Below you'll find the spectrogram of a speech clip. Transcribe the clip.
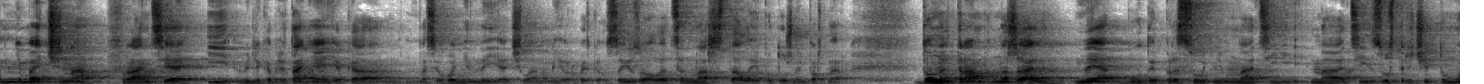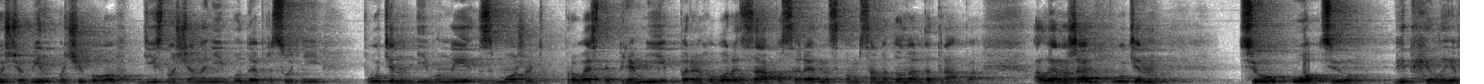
Німеччина, Франція і Велика Британія, яка на сьогодні не є членом Європейського Союзу, але це наш сталий і потужний партнер. Дональд Трамп, на жаль, не буде присутнім на цій, на цій зустрічі, тому що він очікував дійсно, що на ній буде присутній Путін, і вони зможуть провести прямі переговори за посередництвом саме Дональда Трампа. Але, на жаль, Путін цю опцію відхилив.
